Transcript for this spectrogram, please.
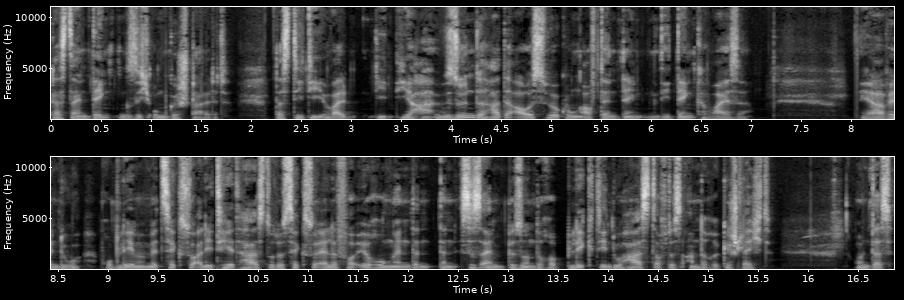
dass dein Denken sich umgestaltet. Dass die, die, weil die, die Sünde hatte Auswirkungen auf dein Denken, die Denkweise. Ja, wenn du Probleme mit Sexualität hast oder sexuelle Verirrungen, dann, dann ist es ein besonderer Blick, den du hast auf das andere Geschlecht. Und dass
